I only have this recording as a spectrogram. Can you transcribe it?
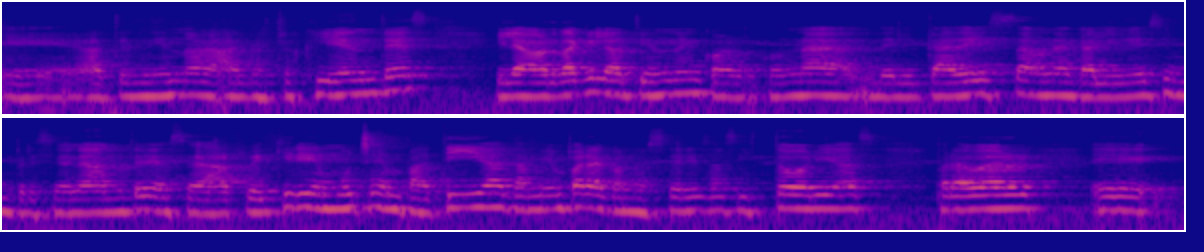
eh, atendiendo a, nuestros clientes y la verdad que lo atienden con, con una delicadeza, una calidez impresionante, o sea, requiere mucha empatía también para conocer esas historias, para ver eh,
